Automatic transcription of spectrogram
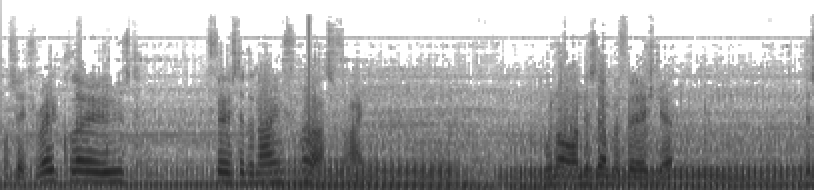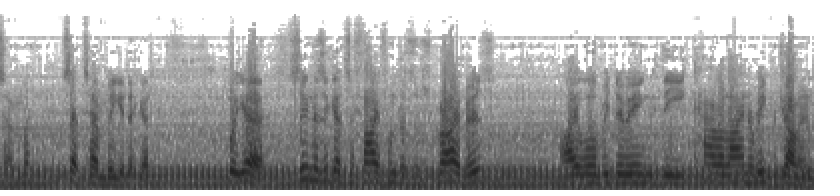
What's this? Road closed. First of the 9th. Oh, that's fine. We're not on December 1st yet. December? September, you dickhead. But yeah, as soon as it gets to 500 subscribers, I will be doing the Carolina Reaper Challenge.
